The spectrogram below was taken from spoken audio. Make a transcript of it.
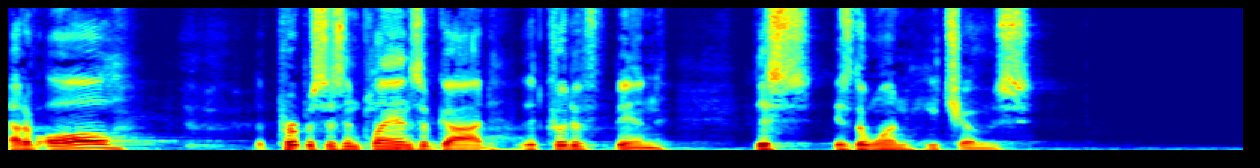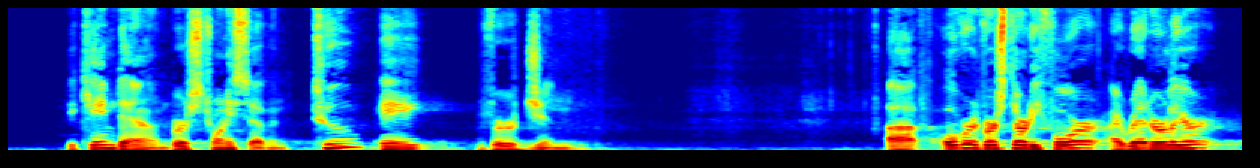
Out of all the purposes and plans of God that could have been, this is the one he chose. He came down, verse 27, to a virgin. Uh, over in verse 34, I read earlier,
